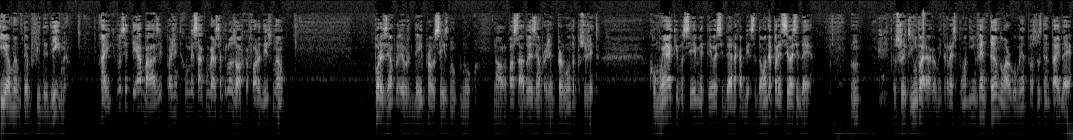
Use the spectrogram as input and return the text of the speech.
e ao mesmo tempo fidedigna, aí que você tem a base para a gente começar a conversa filosófica. Fora disso, não. Por exemplo, eu dei para vocês no, no, na aula passada o exemplo. A gente pergunta para o sujeito: como é que você meteu essa ideia na cabeça? De onde apareceu essa ideia? Hum? O sujeito invariavelmente responde inventando um argumento para sustentar a ideia.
